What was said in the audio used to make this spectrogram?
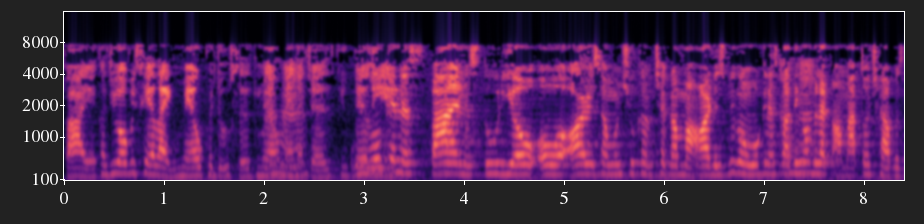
fire because you always hear like male producers, male Mhm. managers. You barely walk in the spot in the studio, oh, an artist, I want you to come check out my artist. We're gonna walk in the spot, they gonna be like, um, I thought y'all was,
